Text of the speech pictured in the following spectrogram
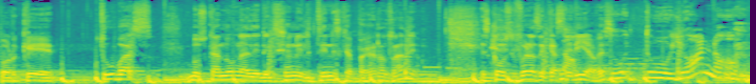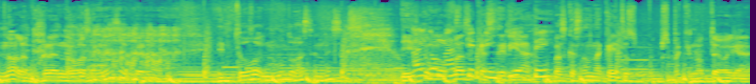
porque tú vas buscando una dirección y le tienes que apagar el radio. Es como si fueras de cacería, ¿ves? Tú, yo no. No, las mujeres no hacen eso, pero en todo el mundo hacen eso. Y es como vas de cacería, vas cazando una calle, entonces, pues, para que no te oiga,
